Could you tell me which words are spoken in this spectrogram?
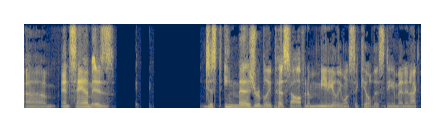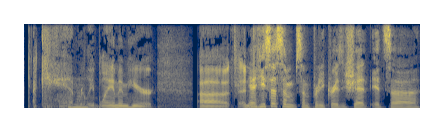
Um, and Sam is just immeasurably pissed off and immediately wants to kill this demon, and I, I can't really blame him here. Uh, and Yeah, he says some some pretty crazy shit. It's uh,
